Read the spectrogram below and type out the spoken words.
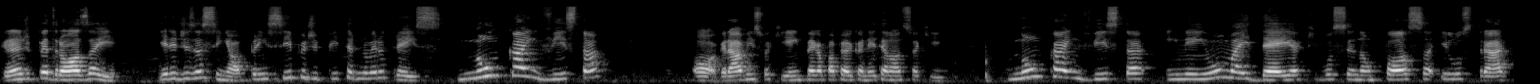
Grande Pedrosa aí. E ele diz assim, ó, princípio de Peter número 3. Nunca invista, ó, gravem isso aqui, hein? Pega papel e caneta e anota isso aqui. Nunca invista em nenhuma ideia que você não possa ilustrar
